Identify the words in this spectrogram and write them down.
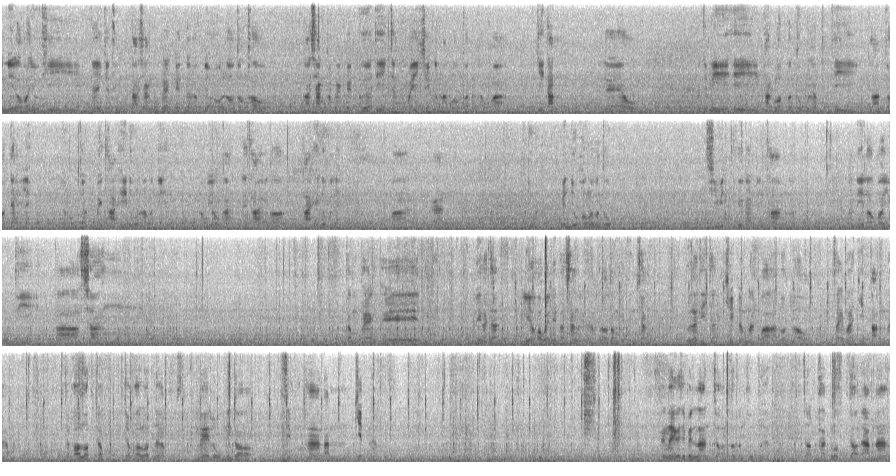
อนนี้เราก็อยู่ที่ใกล้จะถึงตาช่างกำแพงเพชรนะครับ เดี๋ยวเราต้องเข้าตาช่างกำแพงเพชรเพื่อที่จะไปเช็คน้ำหนักรถก่อนนะครับว่ากี่ตัน แล้ว มันจะมีที่พักรถบรรทุกนะครับที่ร้านจอดใหญ่เลยเดี๋ยวผมจะไปถ่ายให้ดูนะครับวันนี้เรามีโอกาสได้ถ่ายแล้วก็ถ่ายให้ดูเลยว่าการอยู่ เป็นอยู่ของรถบรรทุก ชีวิตคือการเดินทางนะครับ อันนี้เราก็อยู่ที่ตาช่างกำแพงเพชรอันนี้ก็จะเลี้ยวเข้าไปในตาช่างเลยนะครับ เราต้องไปขึ้นช่าง เพื่อที่จะเช็คน้ำหนักว่ารถเราใส่มากี่ตันนะครับ เฉพาะรถกับเฉพาะรถนะครับ แม่ลูกนี่ก็ 15 ตันเจ็ดนะครับ ข้างในก็จะเป็นลานจอดรถบรรทุกนะครับ จอดพักรถ จอดอาบน้ำ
